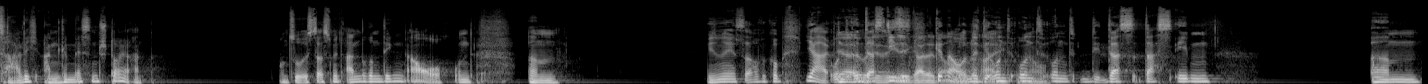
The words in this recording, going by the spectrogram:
bezahle ich angemessen Steuern. Und so ist das mit anderen Dingen auch. Und ähm, wie sind wir jetzt darauf gekommen? Ja, und, ja, und dass dieses genau und, und, und, und, genau. und dass das eben ähm,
